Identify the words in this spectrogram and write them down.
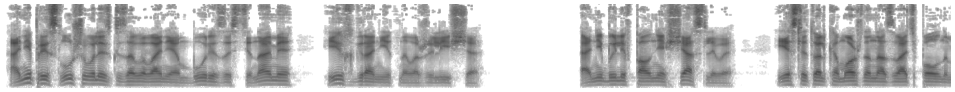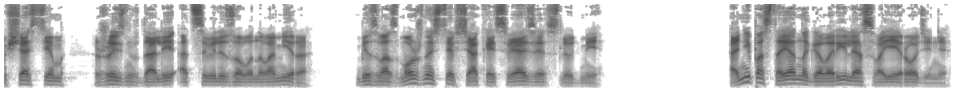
они прислушивались к завываниям бури за стенами их гранитного жилища. Они были вполне счастливы, если только можно назвать полным счастьем жизнь вдали от цивилизованного мира, без возможности всякой связи с людьми. Они постоянно говорили о своей родине,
